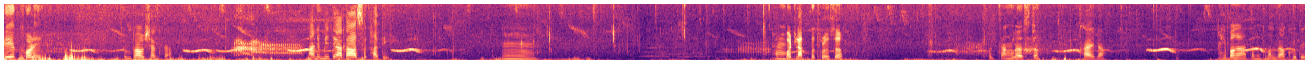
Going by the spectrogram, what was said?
हे एक फळ आहे. तुम्ही पाहू शकता. आणि मी ते आता असं खाते. आंबट लागतं थोडंसं. पण चांगलं असतं खायला. हे बघा आता मी तुम्हाला दाखवते.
